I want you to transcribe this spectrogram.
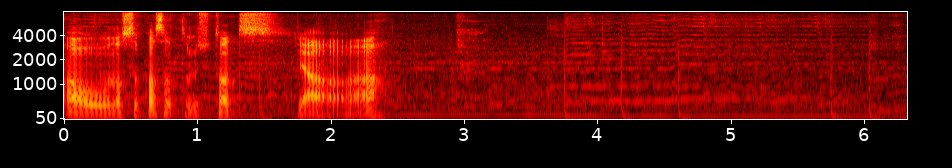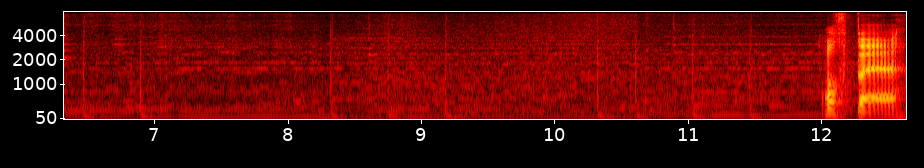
Oo, nasıl pas attın üstad? Ya. Oh be.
